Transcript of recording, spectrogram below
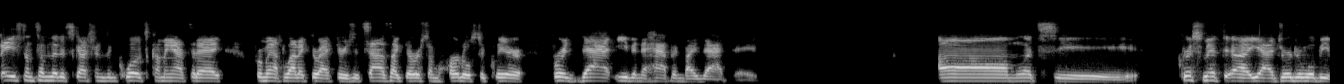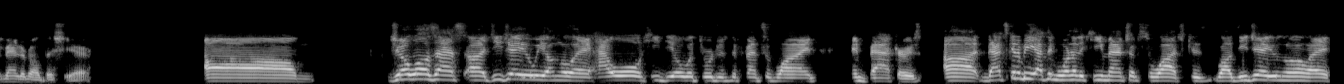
based on some of the discussions and quotes coming out today from athletic directors, it sounds like there were some hurdles to clear for that even to happen by that date. Um, let's see. Chris Smith, uh, yeah, Georgia will beat Vanderbilt this year. Um, Joe Wells asked uh, DJ Uiagalelei, how will he deal with Georgia's defensive line and backers? Uh, that's going to be, I think, one of the key matchups to watch because while DJ Uiagalelei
